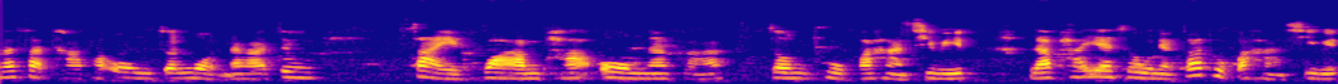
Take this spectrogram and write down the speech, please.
และศรัทธาพระองค์จนหมดนะคะ จึงใส่ความพระองค์นะคะ จนถูกประหารชีวิต และพระเยซูเนี่ยก็ถูกประหารชีวิต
